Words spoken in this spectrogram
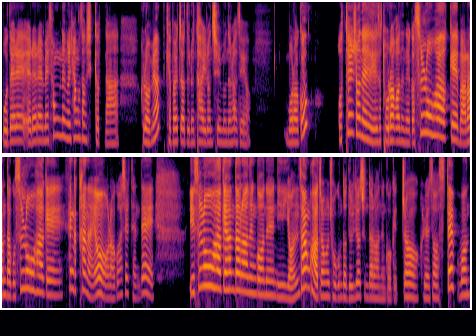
모델의 LLM의 성능을 향상시켰다. 그러면 개발자들은 다 이런 질문을 하세요. 뭐라고? 어텐션에 의해서 돌아가는 애가 슬로우하게 말한다고 슬로우하게 생각하나요? 라고 하실 텐데 이 슬로우하게 한다라는 거는 이 연상 과정을 조금 더 늘려준다라는 거겠죠. 그래서 스텝 1,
